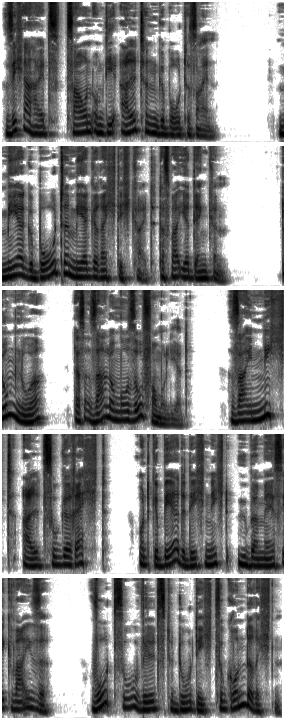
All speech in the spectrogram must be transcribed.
Sicherheitszaun um die alten Gebote sein. Mehr Gebote, mehr Gerechtigkeit, das war ihr Denken. Dumm nur, dass Salomo so formuliert. Sei nicht allzu gerecht und gebärde dich nicht übermäßig weise. Wozu willst du dich zugrunde richten?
